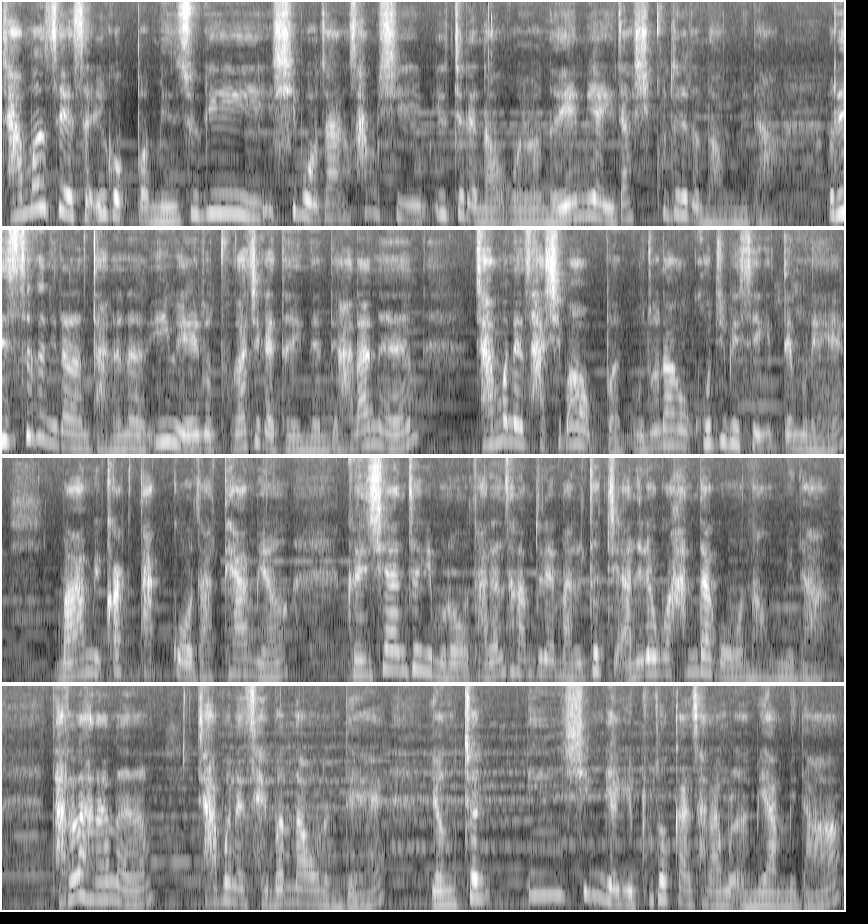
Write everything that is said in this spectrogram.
잠언서에서 일곱 번 민수기 15장 31절에 나오고요. 느헤미야 2장 19절에도 나옵니다. 어리석은이라는 단어는 이 외에도 두 가지가 더 있는데 하나는 잠언의 49번 우둔하고 고집이 세기 때문에 마음이 꽉 닫고 나태하며 근시안적이므로 다른 사람들의 말을 듣지 않으려고 한다고 나옵니다. 다른 하나는 잠언에 세 번 나오는데 영적 인식력이 부족한 사람을 의미합니다.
